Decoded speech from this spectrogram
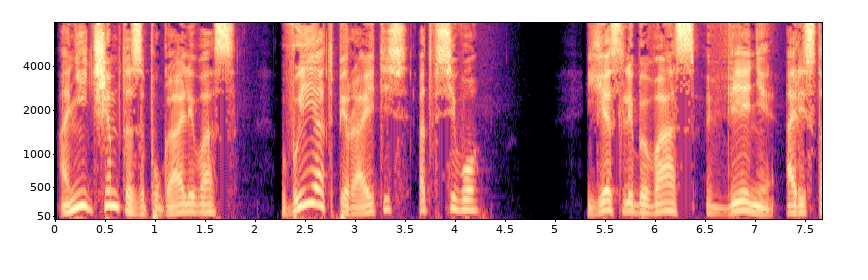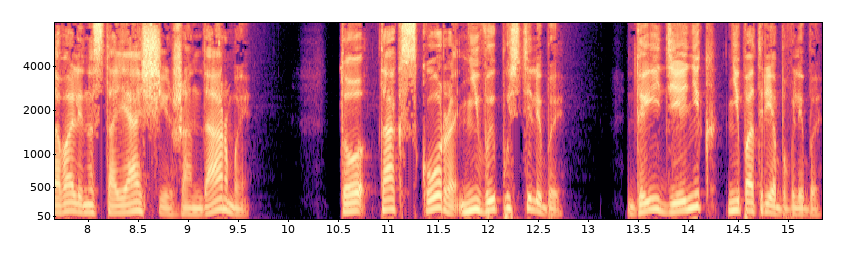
Они чем-то запугали вас. Вы отпираетесь от всего. Если бы вас в Вене арестовали настоящие жандармы, то так скоро не выпустили бы, да и денег не потребовали бы.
